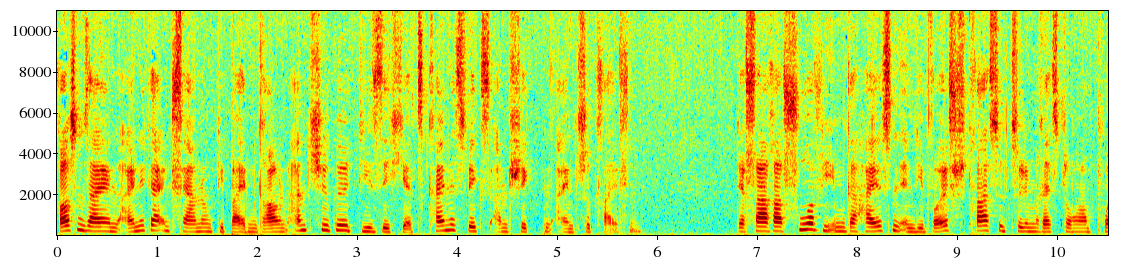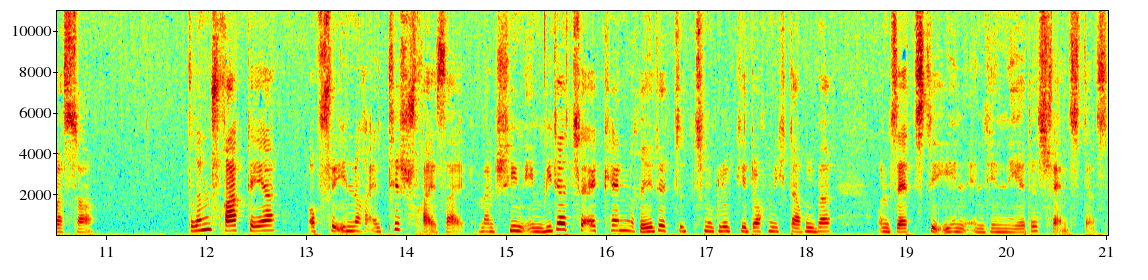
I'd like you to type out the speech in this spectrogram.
Draußen sah er in einiger Entfernung die beiden grauen Anzüge, die sich jetzt keineswegs anschickten, einzugreifen. Der Fahrer fuhr, wie ihm geheißen, in die Wolfstraße zu dem Restaurant Poisson. Drin fragte er, ob für ihn noch ein Tisch frei sei. Man schien ihn wiederzuerkennen, redete zum Glück jedoch nicht darüber und setzte ihn in die Nähe des Fensters.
